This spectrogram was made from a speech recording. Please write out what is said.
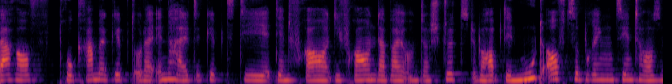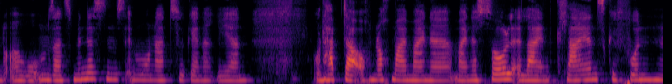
darauf Programme gibt oder Inhalte gibt, die den Frauen, die Frauen dabei unterstützt, überhaupt den Mut aufzubringen, 10.000 Euro Umsatz mindestens im Monat zu generieren. Und habe da auch nochmal meine, meine Soul Aligned Clients gefunden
